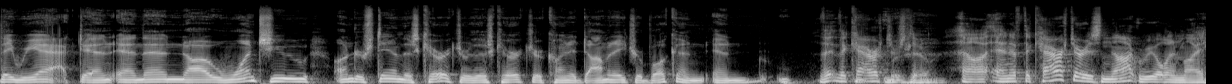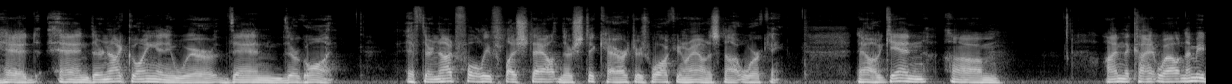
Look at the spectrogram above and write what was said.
they react and and then uh, once you understand this character this character kind of dominates your book and and The, the characters do. Uh, and if the character is not real in my head and they're not going anywhere, then they're gone. If they're not fully fleshed out and they're stick characters walking around, it's not working. Now, again, um, I'm the kind, well, let me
